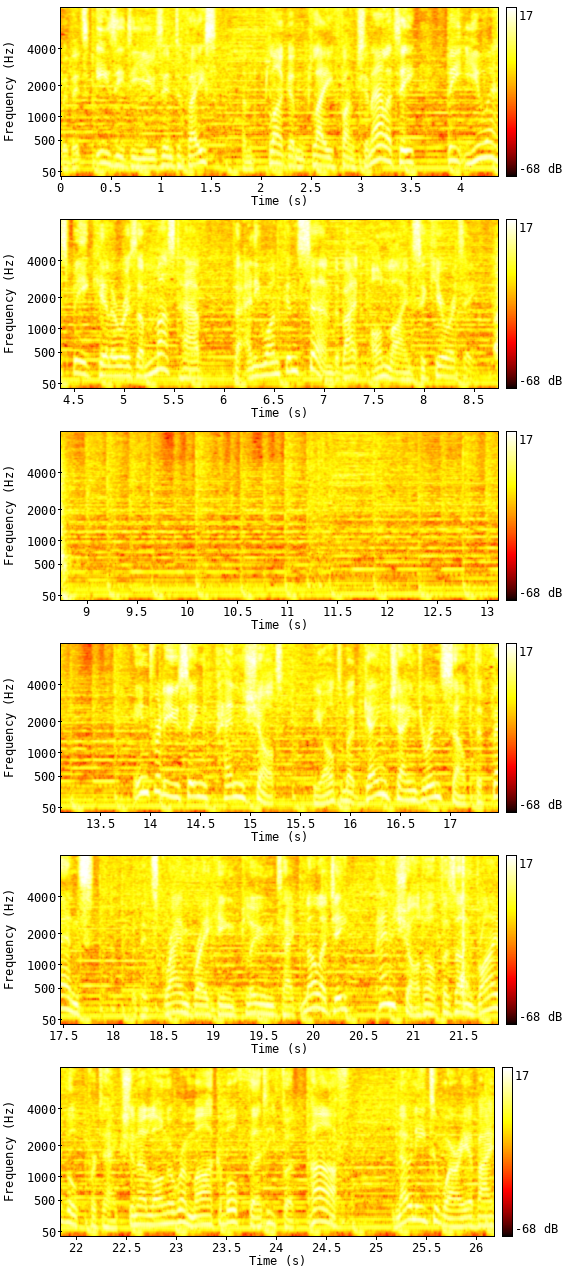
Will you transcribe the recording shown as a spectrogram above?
With its easy-to-use interface and plug-and-play functionality, the USB Killer is a must-have for anyone concerned about online security. Introducing PenShot, the ultimate game changer in self-defense. With its groundbreaking plume technology, PenShot offers unrivaled protection along a remarkable 30-foot path. No need to worry about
